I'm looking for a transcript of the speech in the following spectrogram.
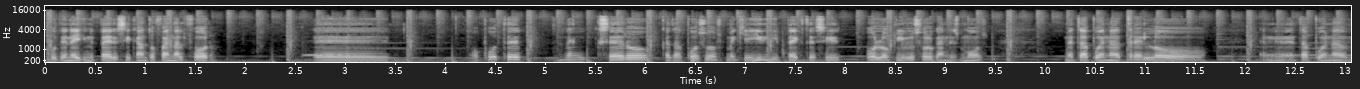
που δεν έγινε πέρυσι καν το Final Four. Ε, οπότε δεν ξέρω κατά πόσο ας πούμε, και οι ίδιοι παίκτες ή ολόκληρος ο οργανισμός μετά από ένα τρελό ε, μετά από, ένα,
